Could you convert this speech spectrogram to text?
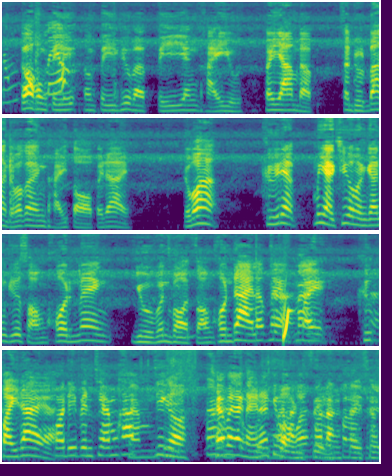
น้องก็ของตีของตีคือแบบตียังไถอยู่พยายามแบบสะดุดบ้างแต่ว่าก็ยังไถต่อไปได้ แต่ว่า คือเนี่ยไม่อยากเชื่อเหมือนกันคือสองคนแม่งอยู่บนบอร์ดสองคนได้แล้วแม่งไปคือไปได้อะพอดีเป็นแชมป์ครับ จริงเหรอแชมป์มาจากไหนนะที่บอกว่าฝรั่งเศสครับ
